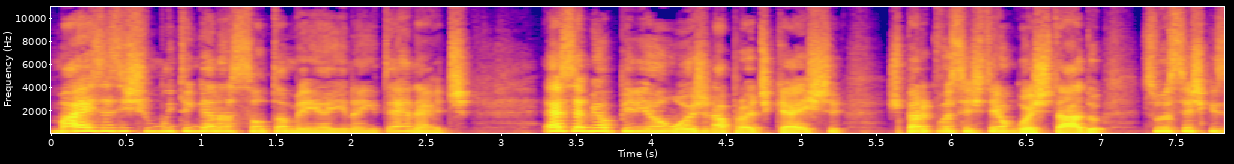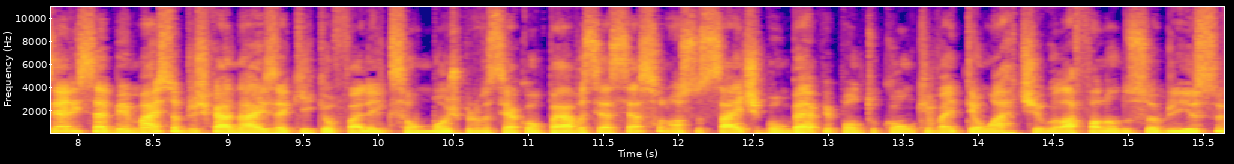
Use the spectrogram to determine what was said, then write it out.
mas existe muita enganação também aí na internet. Essa é a minha opinião hoje na podcast. Espero que vocês tenham gostado. Se vocês quiserem saber mais sobre os canais aqui que eu falei que são bons para você acompanhar, você acessa o nosso site bombep.com que vai ter um artigo lá falando sobre isso.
